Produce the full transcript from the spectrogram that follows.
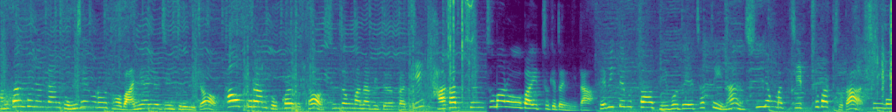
방탄소년단 동생으로 더 많이 알려진 그룹이죠. 파워풀한 보컬부터 순정 만화 비주얼까지 다 갖춘 투마로우 바이 투게더입니다. 데뷔 때부터 빌보드의 차트인한 실력 맛집 투바투가 신곡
